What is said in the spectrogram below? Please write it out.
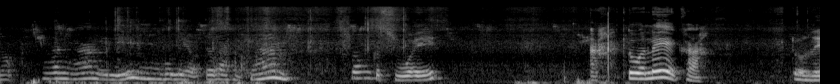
เนาะงามงามอีหลีมันยังบ่เหลวแต่ว่าหักงามต้องก็สวยอะตัวเลขค่ะ ตัวเล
